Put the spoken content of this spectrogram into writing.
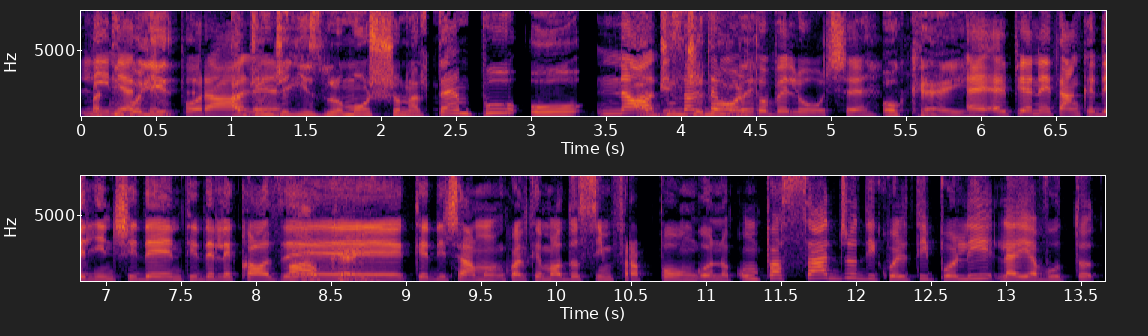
Ma linea gli- temporale. aggiunge gli slow motion al tempo o No, di solito nuove... è molto veloce. Ok. È, è il pianeta anche degli incidenti, delle cose Ah, ok. che diciamo in qualche modo si infrappongono. Un passaggio di quel tipo lì l'hai avuto.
